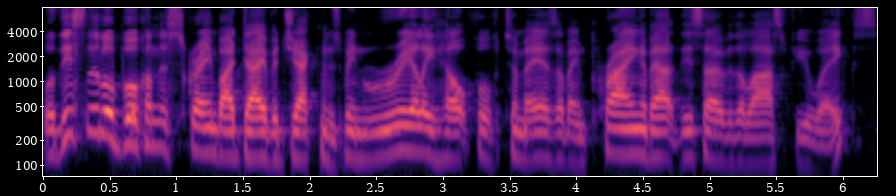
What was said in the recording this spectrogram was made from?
Well, this little book on the screen by David Jackman has been really helpful to me as I've been praying about this over the last few weeks.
